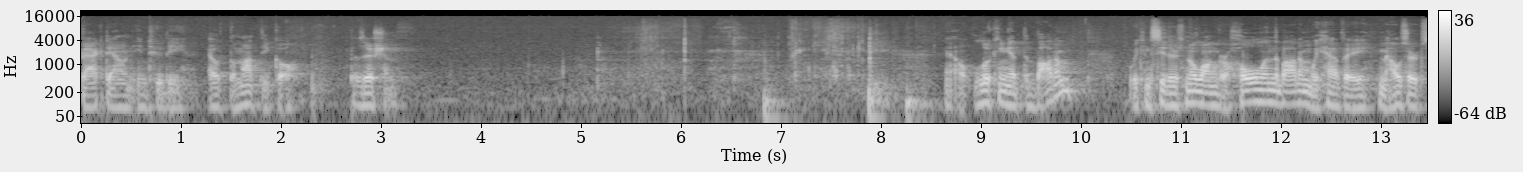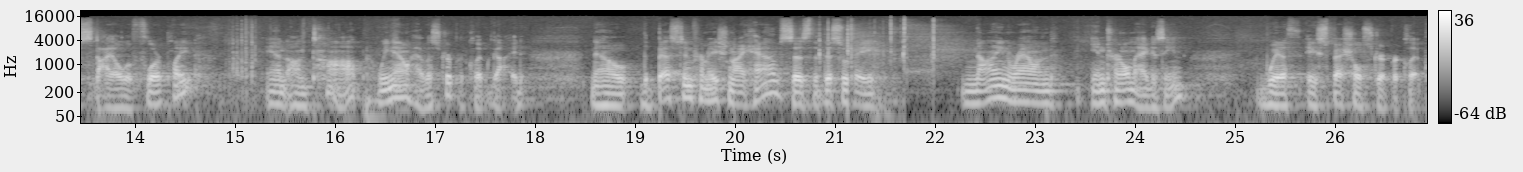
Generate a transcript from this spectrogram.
back down into the automatico position. Now, looking at the bottom, we can see there's no longer a hole in the bottom. We have a Mauser style of floor plate. And on top, we now have a stripper clip guide. Now, the best information I have says that this was a nine round internal magazine with a special stripper clip.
